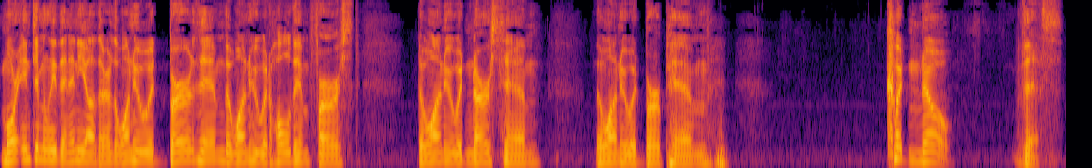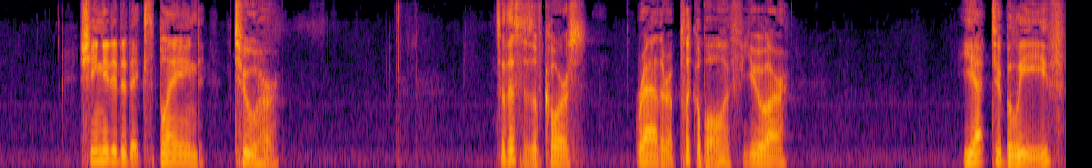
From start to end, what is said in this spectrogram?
more intimately than any other, the one who would birth him, the one who would hold him first, the one who would nurse him, the one who would burp him, couldn't know this. She needed it explained to her. So, this is, of course, rather applicable if you are yet to believe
